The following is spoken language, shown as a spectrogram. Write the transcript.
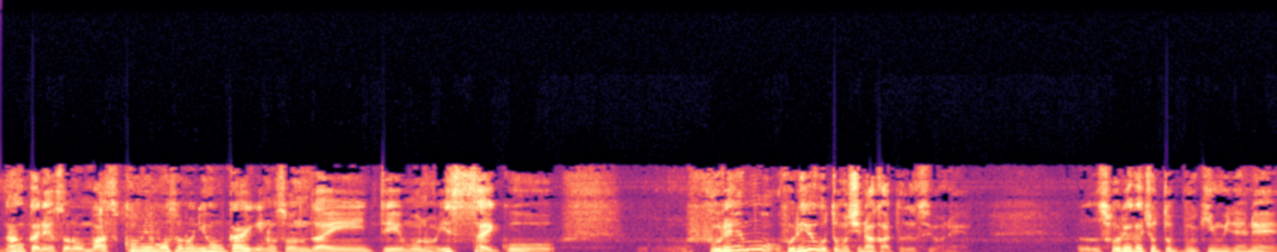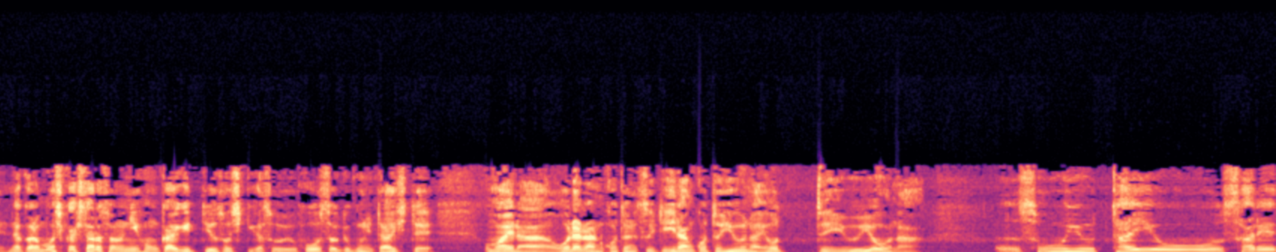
なんかね、そのマスコミもその日本会議の存在っていうものを一切こう、触れも、触れようともしなかったですよね。それがちょっと不気味でね。だからもしかしたらその日本会議っていう組織がそういう放送局に対して、お前ら、俺らのことについていらんこと言うなよっていうような、そういう対応をされ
